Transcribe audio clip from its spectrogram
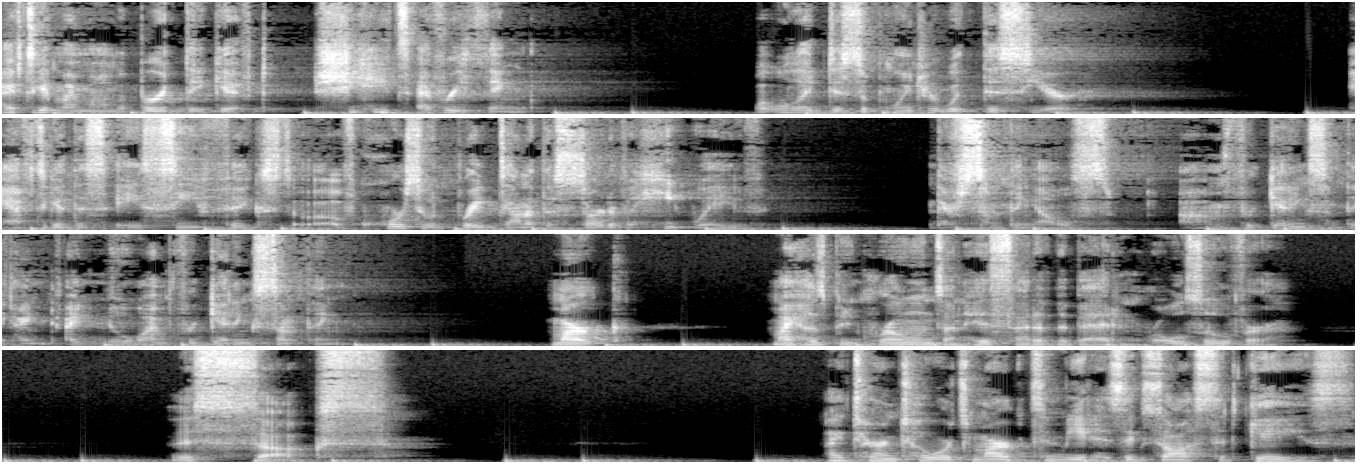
I have to get my mom a birthday gift. She hates everything. What will I disappoint her with this year? I have to get this AC fixed. Of course, it would break down at the start of a heat wave. There's something else. I'm forgetting something. I, I know I'm forgetting something. Mark, my husband groans on his side of the bed and rolls over. This sucks. I turn towards Mark to meet his exhausted gaze.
